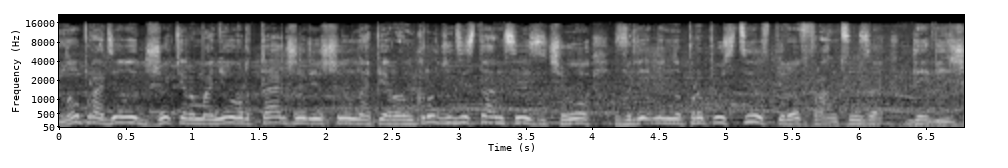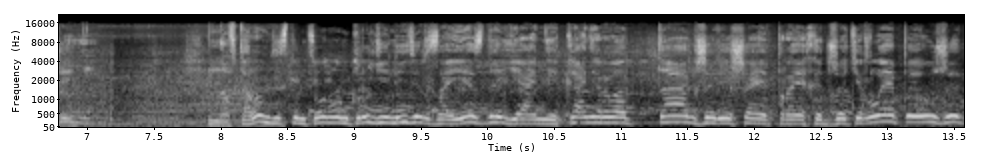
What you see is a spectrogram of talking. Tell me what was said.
но проделать Джокер-маневр также решил на первом круге дистанции, из-за чего временно пропустил вперед француза Деви Жени. На втором дистанционном круге лидер заезда Янни Канерова также решает проехать Джокер Лэп и уже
